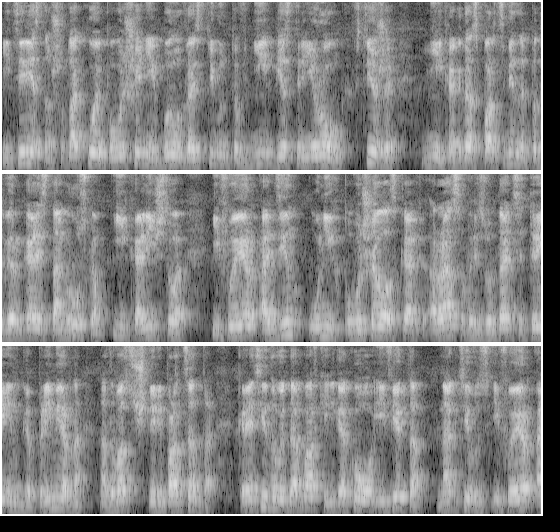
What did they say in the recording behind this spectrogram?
Интересно, что такое повышение было достигнуто в дни без тренировок, в те же дни, когда спортсмены подвергались нагрузкам и количество ИФР-1 у них повышалось как раз в результате тренинга, примерно на 24%. Креатиновые добавки никакого эффекта на активность ИФР-1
